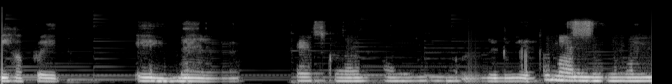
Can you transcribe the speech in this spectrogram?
We have prayed. Amen. Praise God. Hallelujah. Hallelujah. Good morning, everyone.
